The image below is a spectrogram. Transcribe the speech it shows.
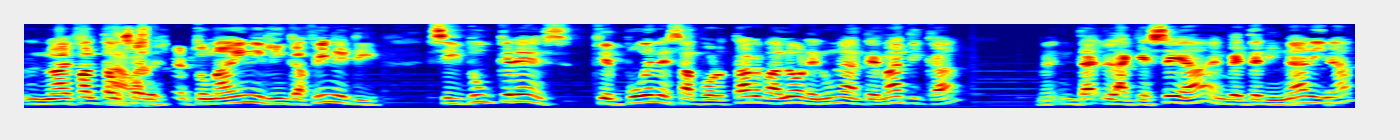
No hace falta ah, usar vale. Expert2Mind ni Link Affinity. Si tú crees que puedes aportar valor en una temática, la que sea, en veterinaria,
